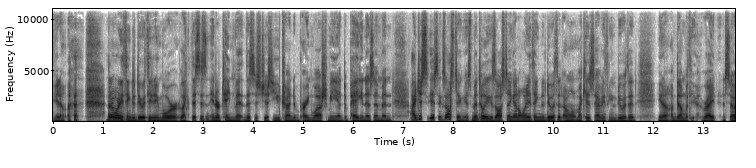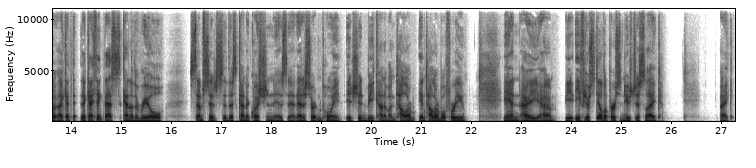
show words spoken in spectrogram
you know? I don't want mm-hmm. anything to do with you anymore. Like this isn't entertainment. This is just you trying to brainwash me into paganism. And i just it's exhausting. It's mentally exhausting. I don't want anything to do with it. I don't want my kids to have anything to do with it. You know i'm done with you right? And so like I th- like i think that's kind of the real substance to this kind of question is that at a certain point it should be kind of intolerable intolerable for you and i um, if you're still the person who's just like like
